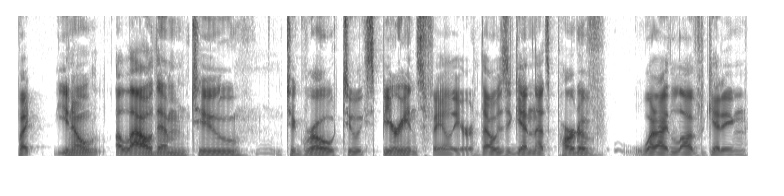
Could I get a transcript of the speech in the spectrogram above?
but you know, allow them to to grow, to experience failure. That was again, that's part of what I loved getting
